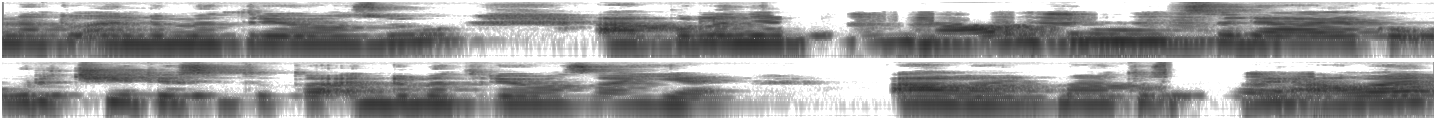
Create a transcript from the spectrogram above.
na tu endometriózu a podle nějakých mhm, návrhů mhm. se dá jako určit, jestli to ta endometrióza je ale, má to svoje mm. ale,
